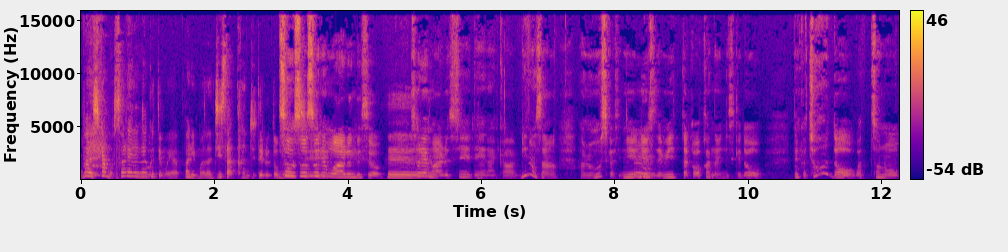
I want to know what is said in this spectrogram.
まあしかもそれでなくてもやっぱりまだ時差感じてると思うし。そうそうそれもあるんですよ。それもあるしでなんかりなさんあのもしかしてニュ,、うん。ニュースで見たかわかんないんですけどなんかちょうどわその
